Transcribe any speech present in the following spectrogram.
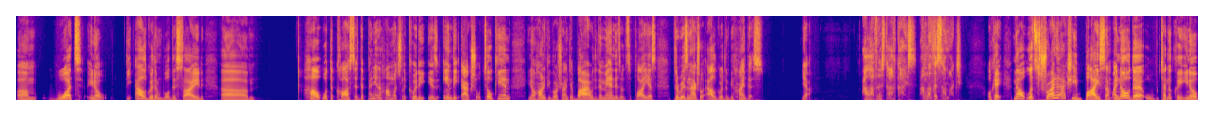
um, what, you know, the algorithm will decide um, how what the cost is depending on how much liquidity is in the actual token you know how many people are trying to buy what the demand is what the supply is. There is an actual algorithm behind this. Yeah. I love this stuff guys. I love this so much. Okay now let's try to actually buy some. I know that technically you know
